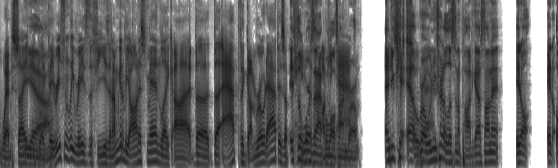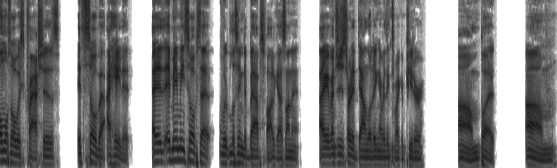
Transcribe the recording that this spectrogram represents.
website. And, Yeah. like they recently raised the fees, and I'm gonna be honest, man. Like uh the the app, the Gumroad app, is a It's the worst app of all time, ass. bro. And you can't, so uh, bro. When you try to listen to podcasts on it, it al- it almost always crashes. It's so bad. I hate it. It, it made me so upset with listening to Babs podcast on it. I eventually just started downloading everything to my computer. Um, but um,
